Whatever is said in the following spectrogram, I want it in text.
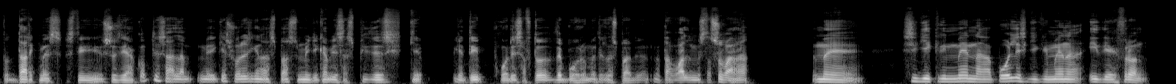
το darkness στους διακόπτες, αλλά μερικές φορές για να σπάσουμε και κάποιες ασπίδες και γιατί χωρίς αυτό δεν μπορούμε τέλος πάντων να τα βάλουμε στα σοβαρά με συγκεκριμένα, πολύ συγκεκριμένα είδη εχθρών.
